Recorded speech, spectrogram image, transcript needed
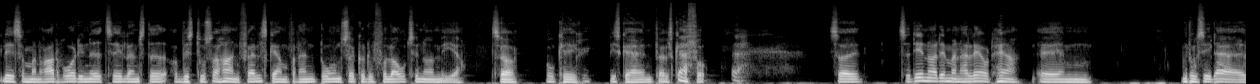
læser man ret hurtigt ned til et eller andet sted, og hvis du så har en faldskærm for den drone, så kan du få lov til noget mere. Så okay, okay. vi skal have en faldskærm på. Ja. Så, så det er noget af det, man har lavet her. Øhm, du kan se, der er,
